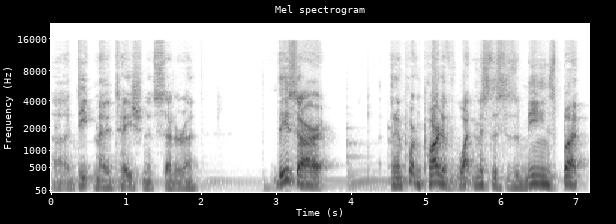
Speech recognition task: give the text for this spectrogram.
uh, deep meditation, etc. These are an important part of what mysticism means, but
